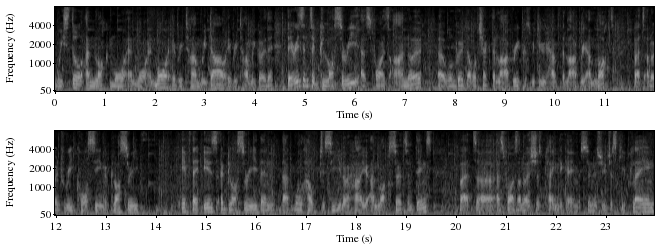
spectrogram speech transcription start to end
we still unlock more and more and more every time we die or every time we go there. There isn't a glossary as far as I know. Uh, we'll go double check the library because we do have the library unlocked, but I don't recall seeing a glossary. If there is a glossary, then that will help to see, you know, how you unlock certain things but uh, as far as I know, it's just playing the game. As soon as you just keep playing,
